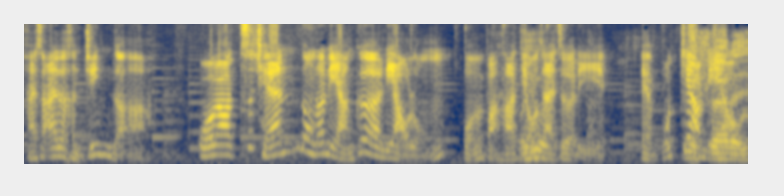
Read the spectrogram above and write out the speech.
还是挨得很近的啊！我之前弄了两个鸟笼，我们把它丢在这里。哎，不叫鸟笼，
